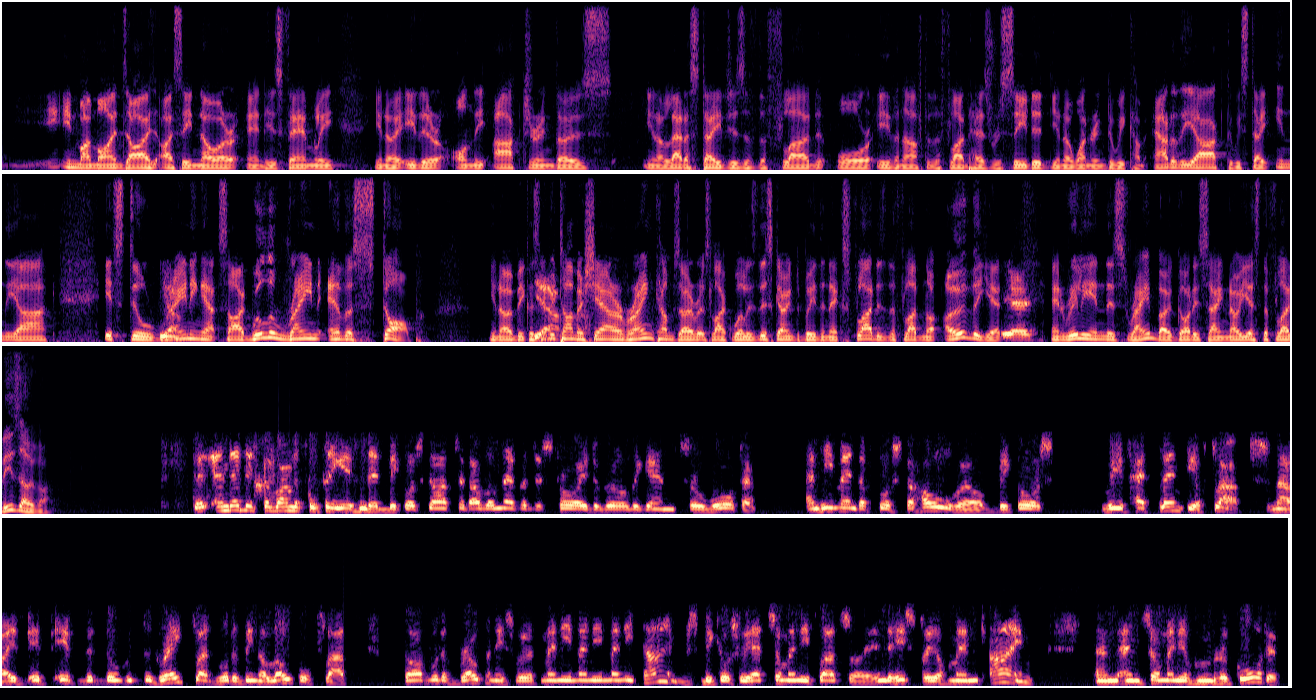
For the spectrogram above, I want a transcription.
in my mind's eye I see Noah and his family, you know, either on the ark during those you know latter stages of the flood or even after the flood has receded you know wondering do we come out of the ark do we stay in the ark it's still Yeah. raining outside will the rain ever stop you know because Yeah. every time a shower of rain comes over it's like well is this going to be the next flood is the flood not over yet Yes. and really in this rainbow god is saying no yes the flood is over and that is the wonderful thing, isn't it? Because God said, I will never destroy the world again through water. And he meant, of course, the whole world because we've had plenty of floods. Now, if, if, if the, the, the great flood would have been a local flood, God would have broken his word many, many, many times because we had so many floods in the history of mankind and, and so many of them recorded.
